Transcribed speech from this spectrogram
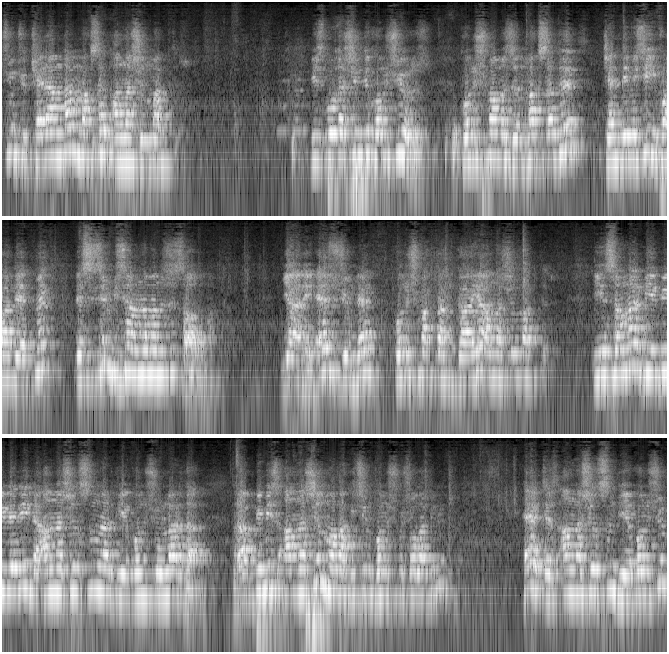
Çünkü kelamdan maksat anlaşılmaktır. Biz burada şimdi konuşuyoruz. Konuşmamızın maksadı kendimizi ifade etmek ve sizin bizi anlamanızı sağlamak. Yani ez cümle konuşmaktan gaye anlaşılmaktır. İnsanlar birbirleriyle anlaşılsınlar diye konuşurlar da Rabbimiz anlaşılmamak için konuşmuş olabilir mi? Herkes anlaşılsın diye konuşur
